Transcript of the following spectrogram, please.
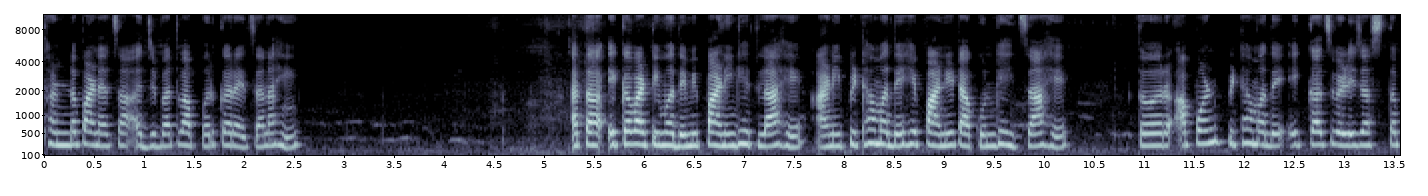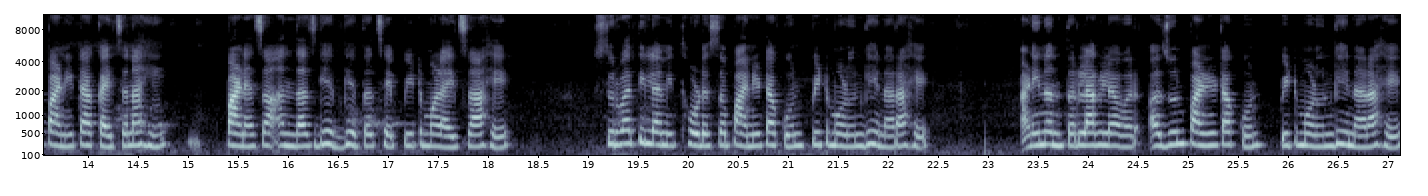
थंड पाण्याचा अजिबात वापर करायचा नाही. आता एका वाटीमध्ये मी पाणी घेतलं आहे आणि पिठामध्ये हे पाणी टाकून घ्यायचं आहे. तर आपण पिठामध्ये एकाच वेळी जास्त पाणी टाकायचं नाही. पाण्याचा अंदाज घेत घेतच हे पीठ मळायचं आहे. सुरुवातीला मी थोडंसं पाणी टाकून पीठ मळून घेणार आहे. आणि नंतर लागल्यावर अजून पाणी टाकून पीठ मळून घेणार आहे.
